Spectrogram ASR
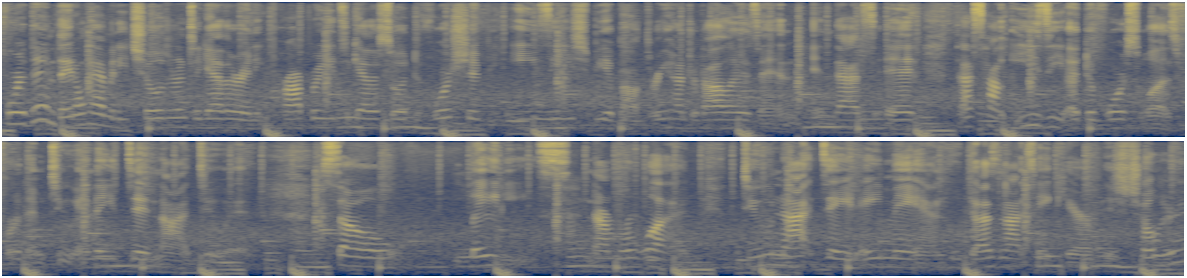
for them, they don't have any children together, any property together, so a divorce should be easy. Should be about $300 and, and that's it. That's how easy a divorce was for them to, and they did not do it. So ladies, number one, do not date a man who does not take care of his children.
